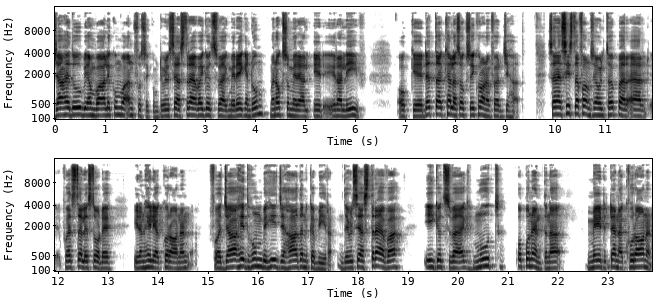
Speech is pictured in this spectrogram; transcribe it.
Jahidu bi amwalikum wa anfusikum. Det vill säga sträva i Guds väg med egendom men också med era, liv. Och eh, detta kallas också i Koranen för Jihad. Sen en sista form som jag vill ta upp här är, på ett ställe står det i den heliga Koranen hum bihi jihadan kabira. Det vill säga sträva i Guds väg mot opponenterna med denna Koranen.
